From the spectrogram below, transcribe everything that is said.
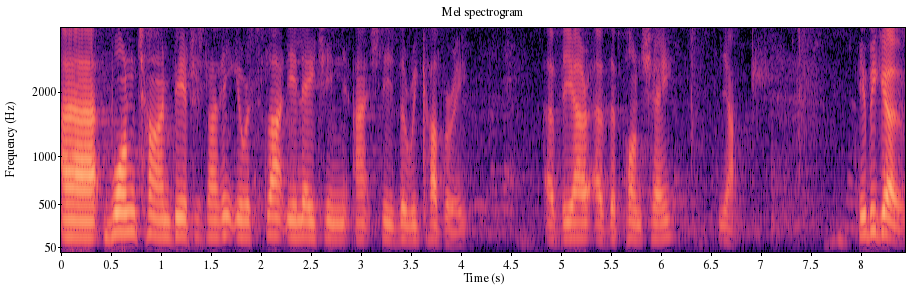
uh, one time, Beatriz, I think you were slightly late in actually the recovery of the, ar- of the penché. Yeah. Here we go.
